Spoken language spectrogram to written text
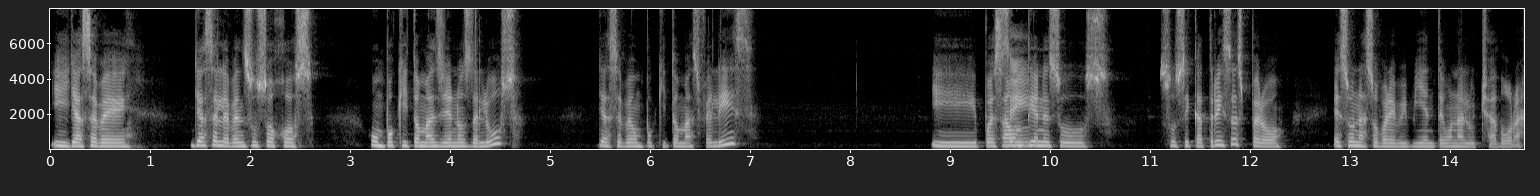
Y ya se ve, ya se le ven sus ojos un poquito más llenos de luz, ya se ve un poquito más feliz. Y pues aún Sí. tiene sus, sus cicatrices, pero es una sobreviviente, una luchadora,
